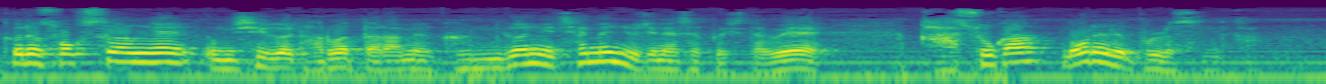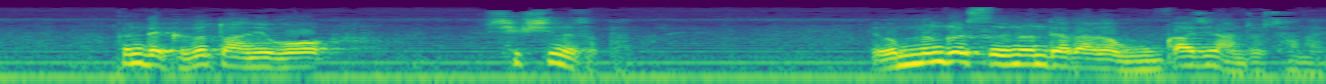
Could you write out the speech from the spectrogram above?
그런 속성의 음식을 다루었다라면 근근히 체면 유진했을 것이다. 왜? 가수가 노래를 불렀으니까. 근데 그것도 아니고 식신을 썼단 말이에요. 없는 걸 쓰는 데다가 운까지는 안 좋잖아요.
